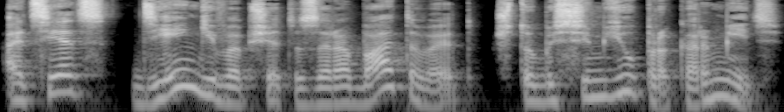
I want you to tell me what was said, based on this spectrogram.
Отец деньги вообще-то зарабатывает, чтобы семью прокормить.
